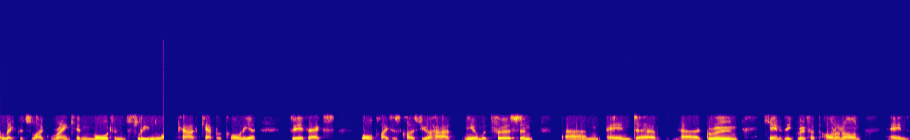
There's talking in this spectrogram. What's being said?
Electorates like Rankin, Moreton, Flynn, Leichhardt, Capricornia, Fairfax, all places close to your heart, Neil McPherson um, and uh, uh, Groom, Kennedy, Griffith, on and on. And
